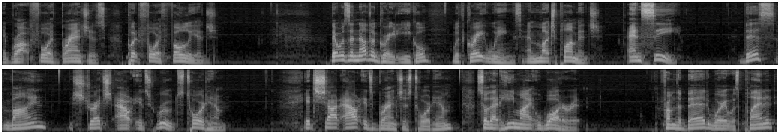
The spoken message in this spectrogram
It brought forth branches, put forth foliage. There was another great eagle with great wings and much plumage. And see, this vine stretched out its roots toward him. It shot out its branches toward him, so that he might water it. From the bed where it was planted,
